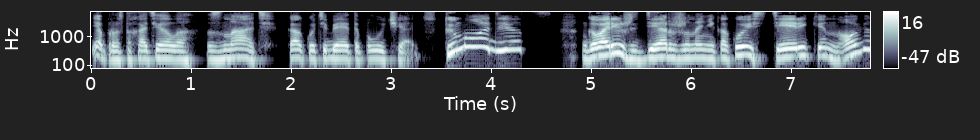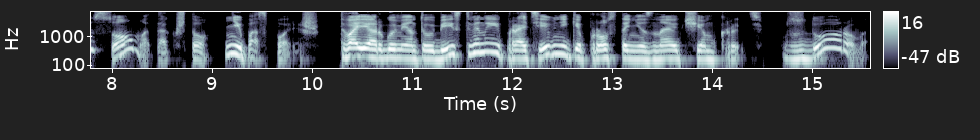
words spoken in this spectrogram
Я просто хотела знать, как у тебя это получается. Ты молодец. Говоришь сдержанно, никакой истерики, но весомо, так что не поспоришь. Твои аргументы убийственные, противники просто не знают, чем крыть. Здорово.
